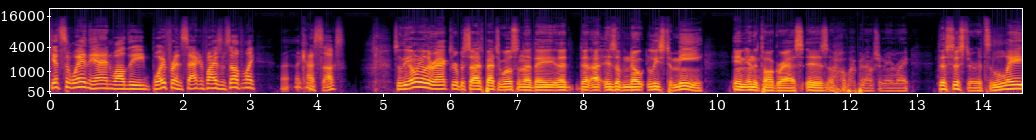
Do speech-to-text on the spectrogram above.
gets away in the end while the boyfriend sacrifices himself. I'm like, uh, that kind of sucks. So the only other actor besides Patrick Wilson that they that, that uh, is of note, at least to me, in in the tall grass is I hope I pronounce her name right. The sister. It's La-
